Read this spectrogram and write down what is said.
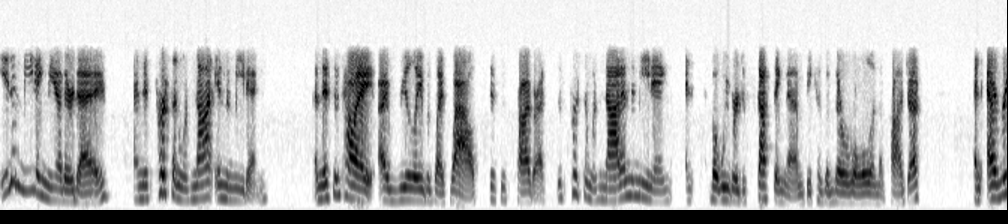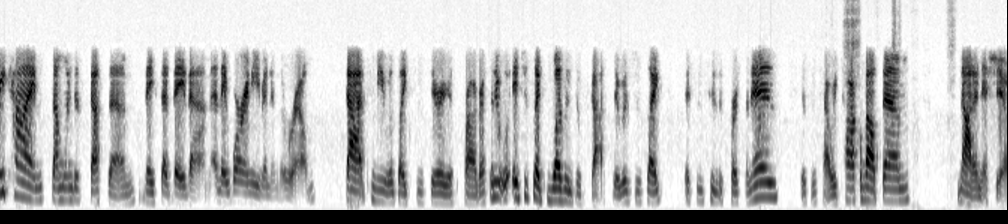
in a meeting the other day and this person was not in the meeting. And this is how I, I really was like, wow, this is progress. This person was not in the meeting, and but we were discussing them because of their role in the project. And every time someone discussed them, they said they them, and they weren't even in the room. That to me was like some serious progress, and it it just like wasn't discussed. It was just like this is who this person is. This is how we talk about them. not an issue.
